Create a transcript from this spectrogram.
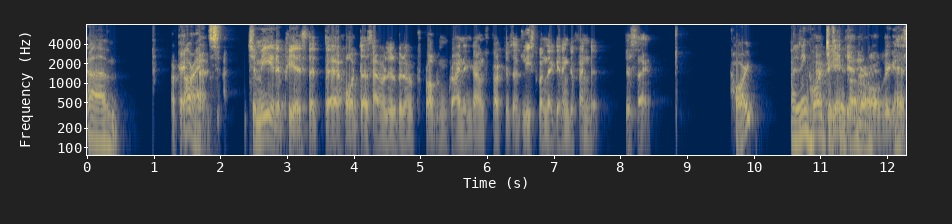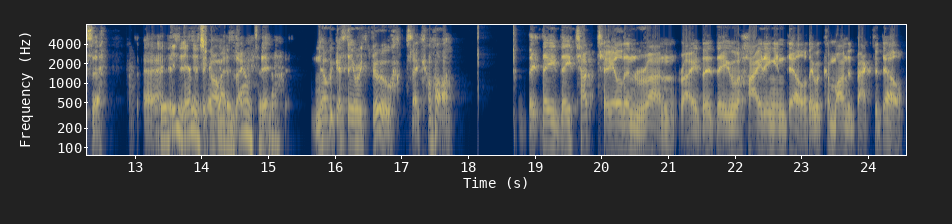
Um, okay. All right. Uh, to me, it appears that uh, Horde does have a little bit of a problem grinding down structures, at least when they're getting defended. Just saying. Horde? I think Horde just in general, over. because uh, uh, They didn't it's just a that in It's like, they- no, because they withdrew. It's like, come on. They they they tuck tailed and run, right? They, they were hiding in Dell. They were commanded back to Dell.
